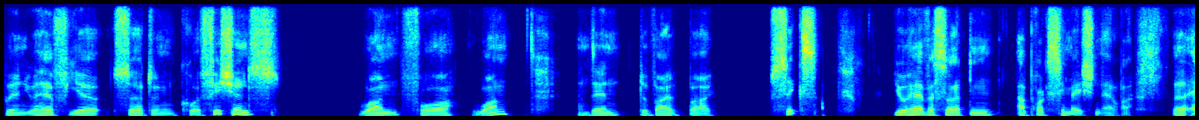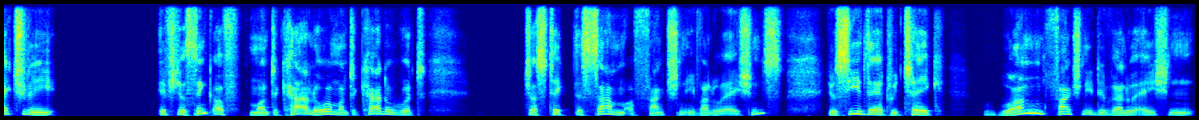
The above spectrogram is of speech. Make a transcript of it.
when you have here certain coefficients, 1, 4, 1, and then divide by 6, you have a certain approximation error. Uh, actually, if you think of Monte Carlo, Monte Carlo would just take the sum of function evaluations. You see that we take one function evaluation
